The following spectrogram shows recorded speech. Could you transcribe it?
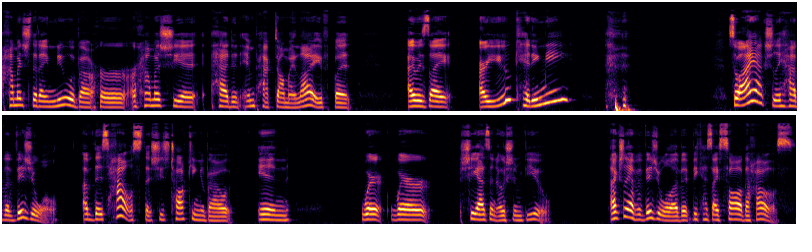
how much that i knew about her or how much she had, an impact on my life but i was like are you kidding me So I actually have a visual of this house that she's talking about in where where she has an ocean view. I actually have a visual of it because I saw the house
